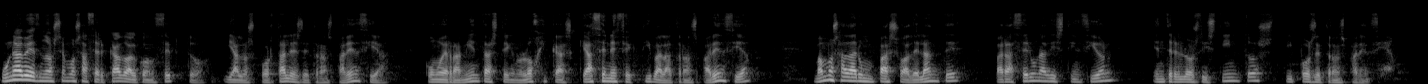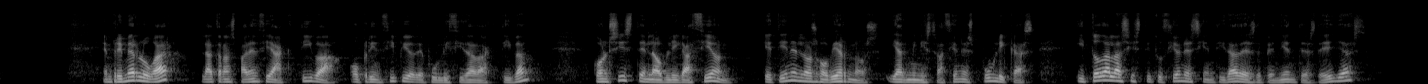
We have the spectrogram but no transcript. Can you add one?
Una vez nos hemos acercado al concepto y a los portales de transparencia como herramientas tecnológicas que hacen efectiva la transparencia, vamos a dar un paso adelante para hacer una distinción entre los distintos tipos de transparencia. En primer lugar, la transparencia activa o principio de publicidad activa consiste en la obligación que tienen los gobiernos y administraciones públicas y todas las instituciones y entidades dependientes de ellas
